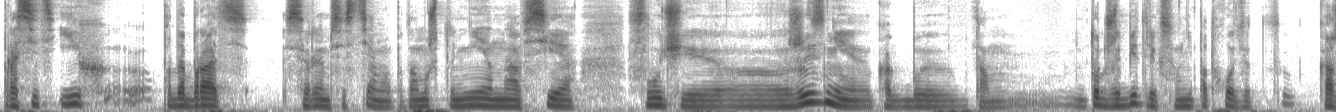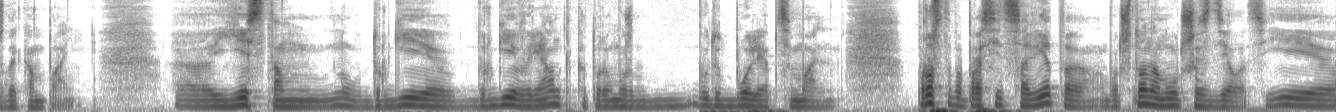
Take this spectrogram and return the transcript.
просить их э, подобрать CRM-систему, потому что не на все случаи э, жизни, как бы там тот же Bittrex, он не подходит каждой компании. Э, есть там ну, другие, другие варианты, которые, может, будут более оптимальными. Просто попросить совета, вот что нам лучше сделать. И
